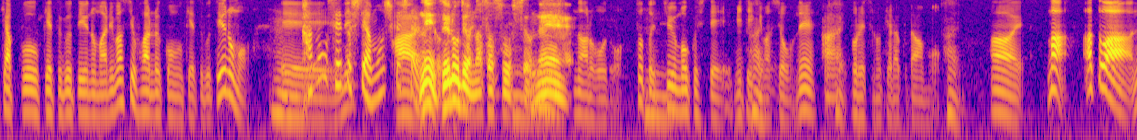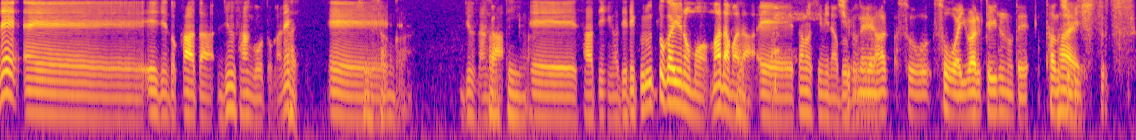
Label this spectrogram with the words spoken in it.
キャップを受け継ぐっていうのもありますし、ファルコンを受け継ぐっていうのも、うん。えー可能性としてはもしかしたら、ね、ゼロではなさそうですよね。なるほど。ちょっと注目して見ていきましょうね。はい。トレスのキャラクターも。はい。はい。まあ、あとはね、えーエージェント・カーター13号とかね、はい。えー13が。13が、13が。えー、13が出てくるとかいうのも、まだまだ、はえー楽しみな部分では。あそうそうは言われているので楽しみにしつつ、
